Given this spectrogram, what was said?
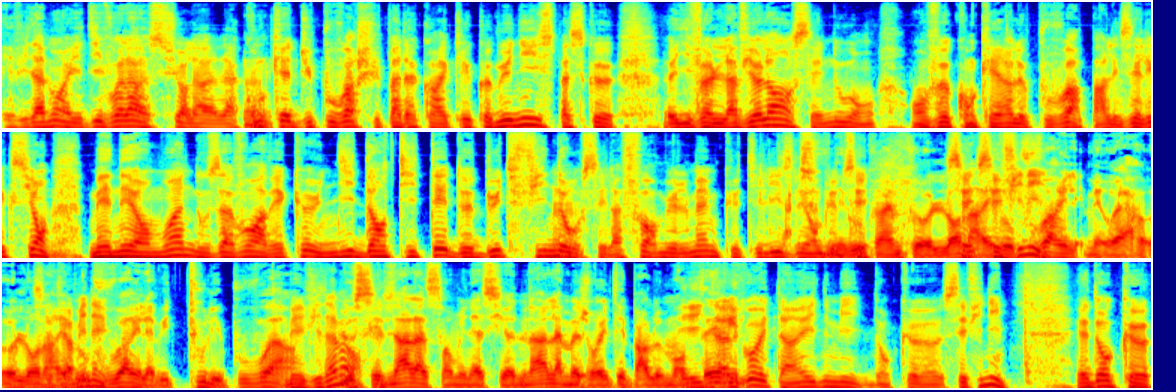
évidemment, il dit voilà sur la, la conquête du pouvoir, je suis pas d'accord avec les communistes parce que euh, ils veulent la violence et nous, on, on, veut conquérir le pouvoir par les élections. Mais néanmoins, nous avons avec eux une identité de buts finaux. C'est la formule même qu'utilise ah, Léon Blum. Hollande arrive au pouvoir, il, mais Hollande arrive au pouvoir, il avait tous les pouvoirs. Mais évidemment, le Sénat, l'Assemblée nationale, la majorité parlementaire. Et Hidalgo est un ennemi, donc euh, c'est fini. Et donc euh,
